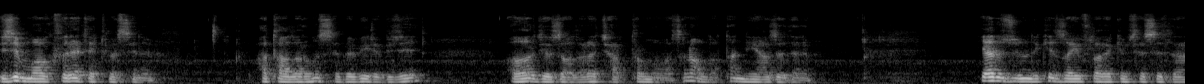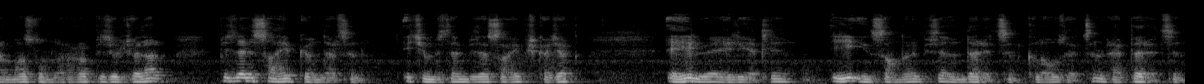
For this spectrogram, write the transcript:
bizi mağfiret etmesini, hatalarımız sebebiyle bizi ağır cezalara çarptırmamasını Allah'tan niyaz edelim. Yeryüzündeki zayıflara, kimsesizlere, mazlumlara Rabbi Zülcelal bizleri sahip göndersin. İçimizden bize sahip çıkacak ehil ve ehliyetli, iyi insanları bize önder etsin, kılavuz etsin, rehber etsin.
